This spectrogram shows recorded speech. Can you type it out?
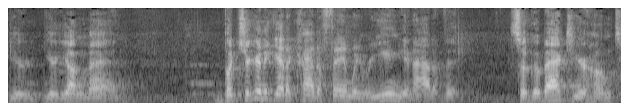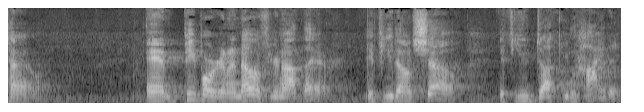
your, your young man. But you're going to get a kind of family reunion out of it. So go back to your hometown. And people are going to know if you're not there, if you don't show, if you duck in hiding.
